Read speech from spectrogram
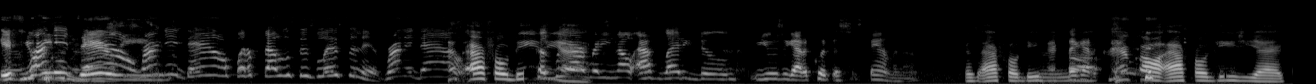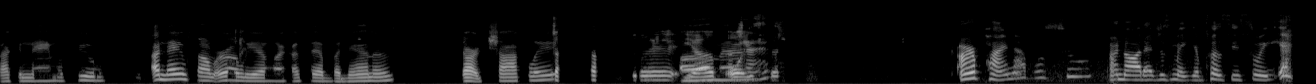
If you Run it dairy. down. Run it down for the fellas that's listening. Run it down. It's aphrodisiac. Because we already know athletic dudes usually got a quicker stamina. It's aphrodisiac. Mm. They gotta- They're called aphrodisiacs. I can name a few. I named some earlier, like I said, bananas, dark chocolate. chocolate Oh, yup, oysters. Aren't pineapples too? Or no, that just make your pussy sweet.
